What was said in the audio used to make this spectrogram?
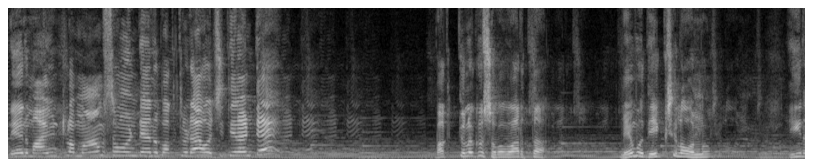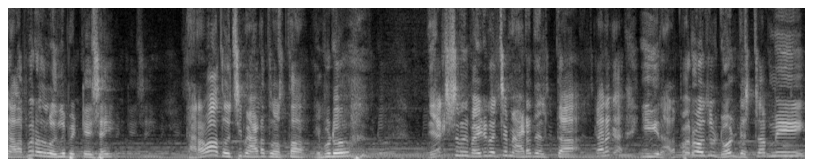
నేను మా ఇంట్లో మాంసం వండాను భక్తుడా వచ్చి తినంటే? భక్తులకు శుభవార్త. మేము దీక్షలో ఉన్నాం. ఈ నలభై రోజులు వదిలిపెట్టేశాయి. తర్వాత వచ్చి మేడ చూస్తా. ఇప్పుడు దీక్ష బయటకు వచ్చి మేడ తెలుస్తా. కనుక ఈ నలభై రోజులు డోంట్ డిస్టర్బ్ మీ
